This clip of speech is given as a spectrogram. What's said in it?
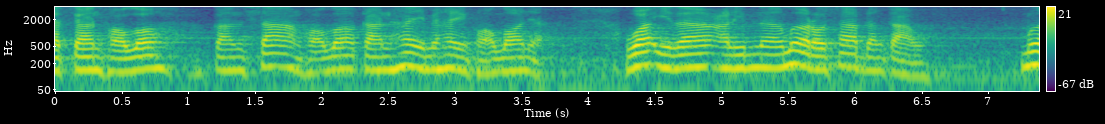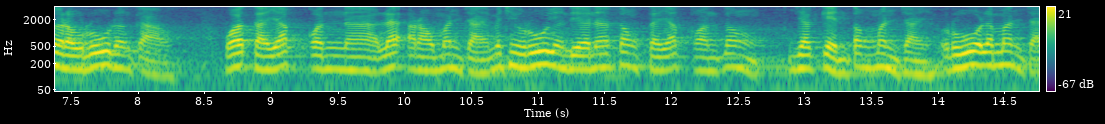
จัดการของลอการสร้างของลอการให้ไม่ให้ของลอเนี่ยว่าอิดาอาลิมนาเมื่อเราทราบดังกล่าว เมื่อเรารู้ดังกล่าวว่าตายักกอนนาและเรามั่นใจ ไม่ใช่รู้อย่างเดียวนะ ต้องตายักกอนต้องยาเก่นต้องมั่นใจ รู้และมั่นใจ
